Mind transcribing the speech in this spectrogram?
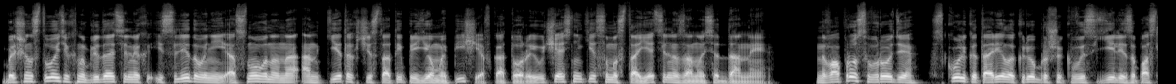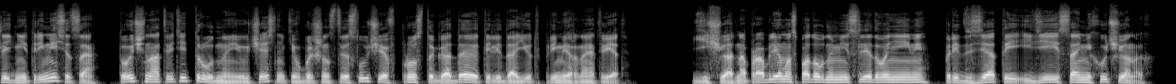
Большинство этих наблюдательных исследований основано на анкетах частоты приема пищи, в которые участники самостоятельно заносят данные. На вопрос вроде «Сколько тарелок ребрышек вы съели за последние три месяца?» Точно ответить трудно, и участники в большинстве случаев просто гадают или дают примерный ответ. Еще одна проблема с подобными исследованиями – предвзятые идеи самих ученых.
